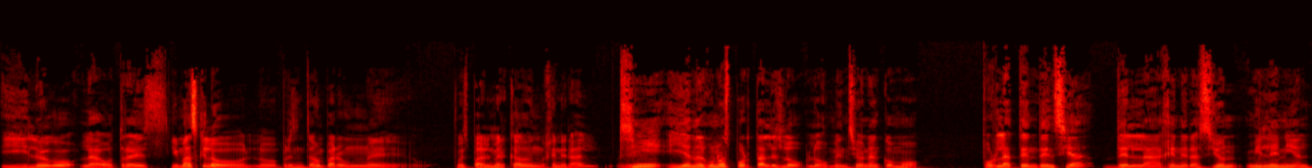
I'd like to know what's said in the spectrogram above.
Y luego la otra es. Y más que lo, lo presentaron para un, eh, pues para el mercado en general. Sí, eh, y en algunos portales lo, lo mencionan como por la tendencia de la generación millennial.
